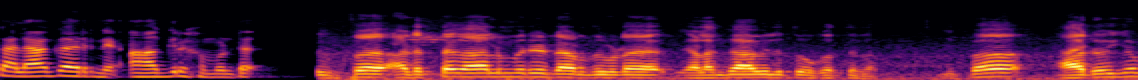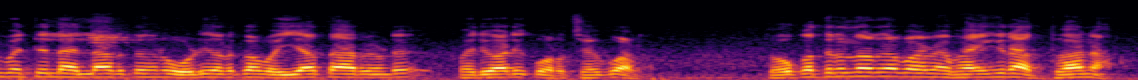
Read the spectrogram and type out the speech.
കലാകാരന് ആഗ്രഹമുണ്ട്. ഇപ്പൊ അടുത്ത കാലം വരെ ഉണ്ടായിരുന്നു ഇവിടെ ഇളങ്കാവിൽ തൂക്കത്തിന്. ഇപ്പോൾ ആരോഗ്യം പറ്റില്ല എല്ലായിടത്തും ഇങ്ങനെ ഓടി നടക്കാൻ വയ്യാത്ത ആറുകൊണ്ട് പരിപാടി കുറച്ചേക്കുവാണ്. തൂക്കത്തിനെന്ന് പറഞ്ഞാൽ ഭയങ്കര അധ്വാനമാണ്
